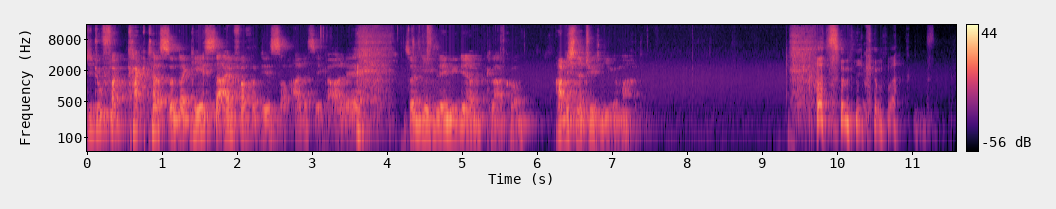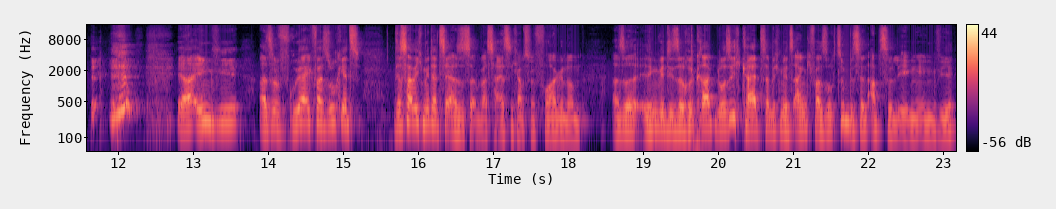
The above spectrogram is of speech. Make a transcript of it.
die du verkackt hast und dann gehst du einfach und dir ist auch alles egal, ey. So in die sehen, wie die damit klarkommen. Habe ich natürlich nie gemacht. Hast du nie gemacht. ja, irgendwie, also früher, ich versuche jetzt, das habe ich mir tatsächlich, also was heißt, ich habe es mir vorgenommen. Also irgendwie diese Rückgratlosigkeit habe ich mir jetzt eigentlich versucht, so ein bisschen abzulegen irgendwie.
